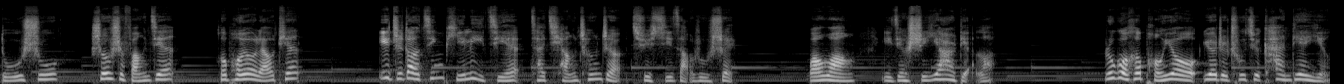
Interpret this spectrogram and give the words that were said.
读书、收拾房间、和朋友聊天，一直到精疲力竭才强撑着去洗澡入睡。往往已经十一二点了。如果和朋友约着出去看电影、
